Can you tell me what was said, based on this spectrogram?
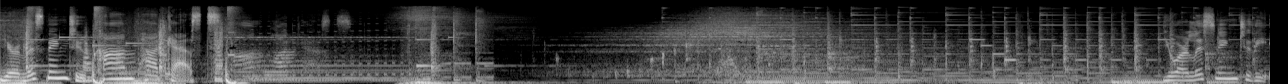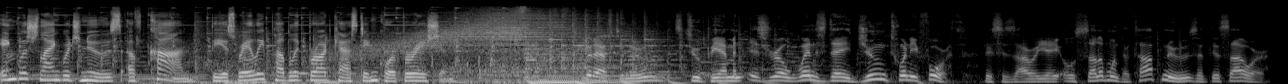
You're listening to Kan Podcasts. You are listening to the English language news of Kan, the Israeli Public Broadcasting Corporation. Good afternoon. It's 2 p.m. in Israel, Wednesday, June 24th. This is Aryeh O'Sullivan with the top news at this hour.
